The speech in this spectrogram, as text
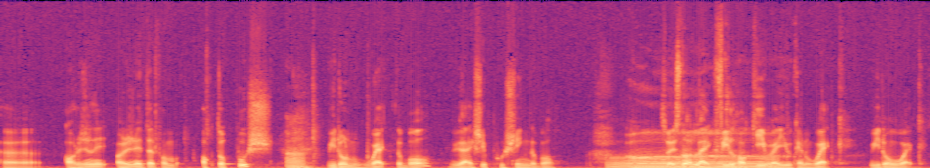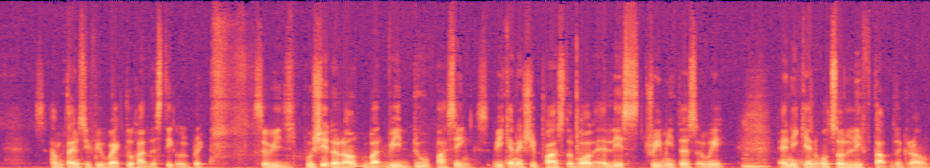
uh, originally originated from octopush. Ah. We don't whack the ball; we are actually pushing the ball. Oh. So it's not like field hockey where you can whack. We don't whack. Sometimes if you whack too hard, the stick will break. So we push it around, but we do passings. We can actually pass the ball at least three meters away, and it can also lift up the ground.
